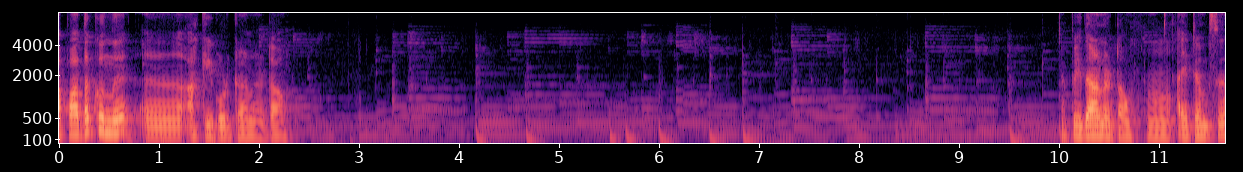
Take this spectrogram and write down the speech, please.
അപ്പോൾ അതൊക്കെ ഒന്ന് ആക്കി കൊടുക്കുകയാണ് കേട്ടോ. അപ്പോൾ ഇതാണ് കേട്ടോ ഐറ്റംസ്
